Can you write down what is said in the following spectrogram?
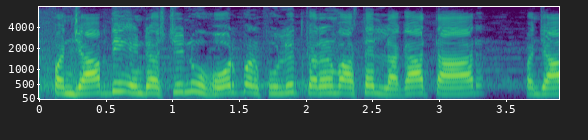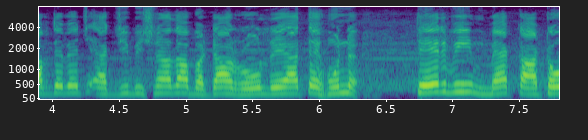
ਪੰਜਾਬ ਦੀ ਇੰਡਸਟਰੀ ਨੂੰ ਹੋਰ ਪ੍ਰਫੁੱਲਿਤ ਕਰਨ ਵਾਸਤੇ ਲਗਾਤਾਰ ਪੰਜਾਬ ਦੇ ਵਿੱਚ ਐਗਜੀਬਿਸ਼ਨਾਂ ਦਾ ਵੱਡਾ ਰੋਲ ਰਿਹਾ ਤੇ ਹੁਣ 13ਵੀਂ ਮੈਕਾਟੋ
